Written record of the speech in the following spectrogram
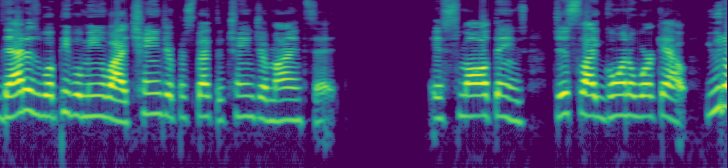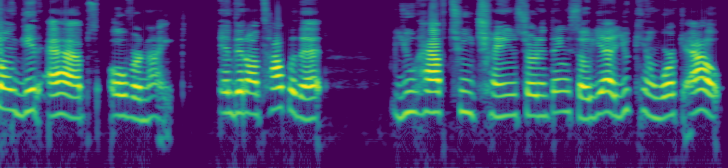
That is what people mean by change your perspective, change your mindset. It's small things, just like going to work out. You don't get abs overnight. And then on top of that, you have to change certain things. So, yeah, you can work out,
